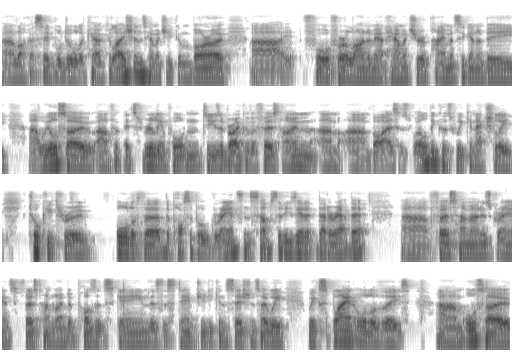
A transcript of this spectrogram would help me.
Uh, like I said, we'll do all the calculations, how much you can borrow uh, for for a loan amount, how much your repayments are going to be. Uh, we also, uh, it's really important to use a broker for first home um, um, buyers as well because we can actually talk you through all of the, the possible grants and subsidies that, that are out there. Uh, first homeowners grants, first home loan deposit scheme. There's the stamp duty concession. So we we explain all of these. Um, also,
